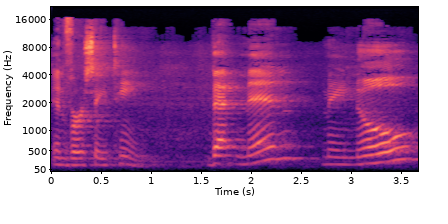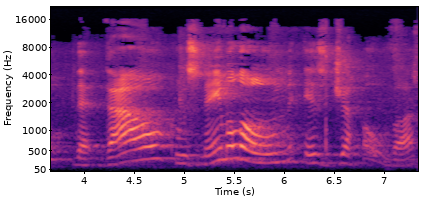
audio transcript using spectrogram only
in verse 18 that men may know that thou, whose name alone is Jehovah,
